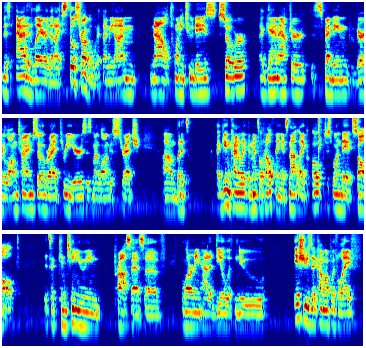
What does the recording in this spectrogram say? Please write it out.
this added layer that I still struggle with. I mean, I'm now 22 days sober again after spending very long time sober. I had three years as my longest stretch, um, but it's again kind of like the mental health thing. It's not like oh, just one day it's solved. It's a continuing process of learning how to deal with new issues that come up with life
